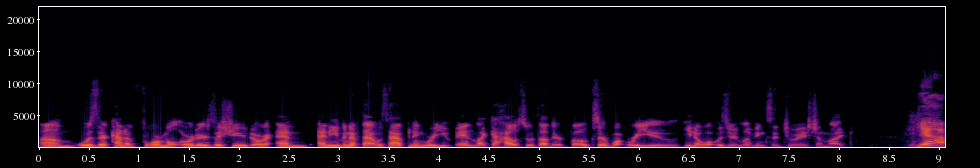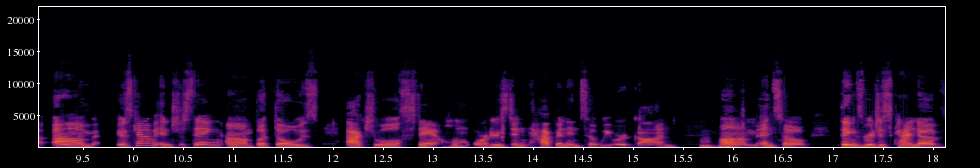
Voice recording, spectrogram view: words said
um was there kind of formal orders issued or and and even if that was happening were you in like a house with other folks or what were you you know what was your living situation like yeah, um, it was kind of interesting, um, but those actual stay-at-home orders didn't happen until we were gone, mm-hmm. um, and so things were just kind of.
